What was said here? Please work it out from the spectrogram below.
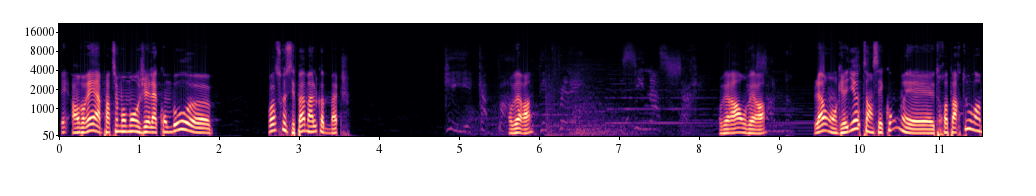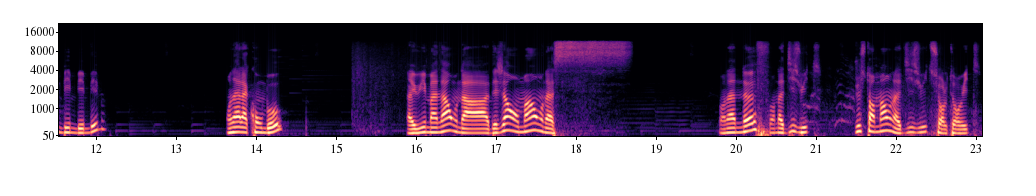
Mais en vrai, à partir du moment où j'ai la combo, euh, je pense que c'est pas mal comme match. On verra. On verra, on verra. Là, on grignote, hein, c'est con, mais 3 par tour, hein, bim, bim, bim. On a la combo. À 8 mana, on a déjà en main, on a... On a 9, on a 18. Juste en main, on a 18 sur le tour 8.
